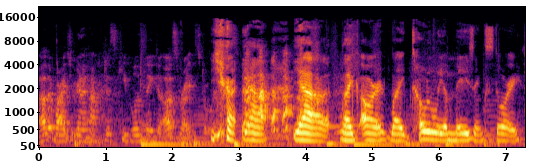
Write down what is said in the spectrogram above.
Otherwise, you're gonna have to just keep listening to us write stories. Yeah, yeah, yeah. Like our like totally amazing stories.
